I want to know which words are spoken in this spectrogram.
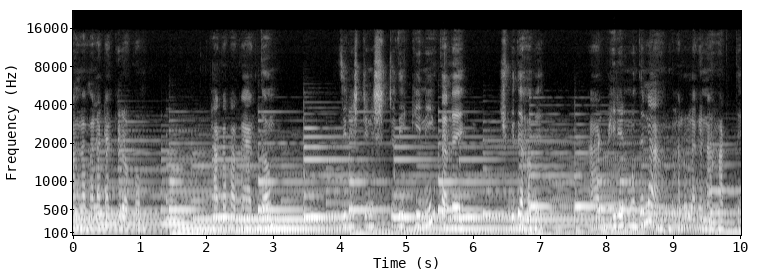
ভাঙ্গা মেলাটা কীরকম? ফাঁকা ফাঁকা একদম। জিনিস টিনিস যদি কিনি তাহলে সুবিধা হবে। আর ভিড়ের মধ্যে না ভালো লাগে না হাঁটতে।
